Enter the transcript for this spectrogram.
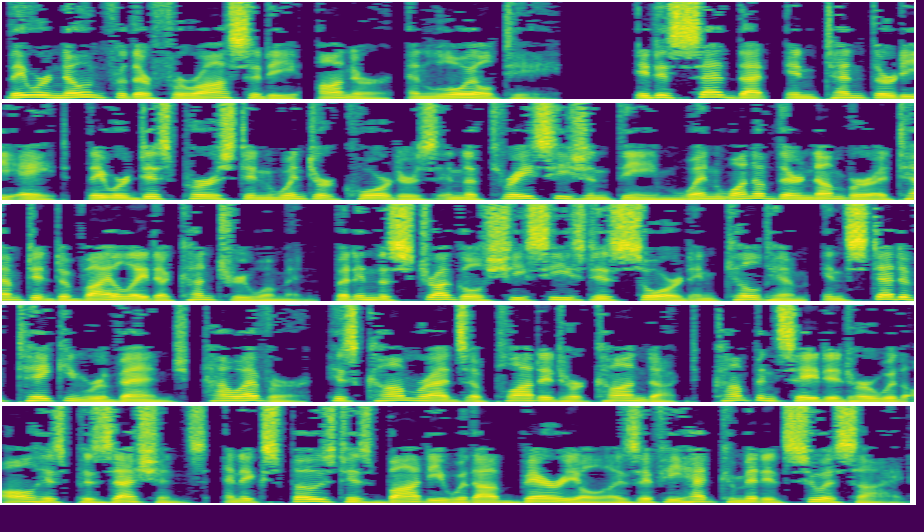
They were known for their ferocity, honor, and loyalty. It is said that, in 1038, they were dispersed in winter quarters in the Thracian theme when one of their number attempted to violate a countrywoman, but in the struggle she seized his sword and killed him. Instead of taking revenge, however, his comrades applauded her conduct, compensated her with all his possessions, and exposed his body without burial as if he had committed suicide.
